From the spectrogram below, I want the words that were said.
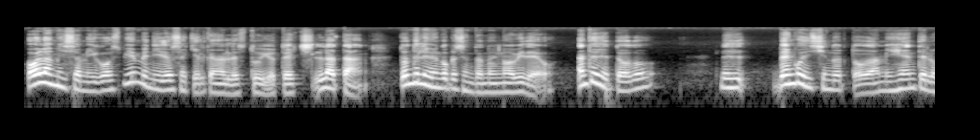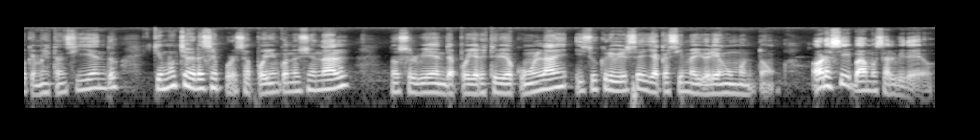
Hola mis amigos, bienvenidos aquí al canal de Estudio Tech Latam, donde les vengo presentando un nuevo video. Antes de todo, les vengo diciendo a toda mi gente, lo que me están siguiendo, que muchas gracias por ese apoyo incondicional. No se olviden de apoyar este video con un like y suscribirse, ya que me ayudarían un montón. Ahora sí, vamos al video.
